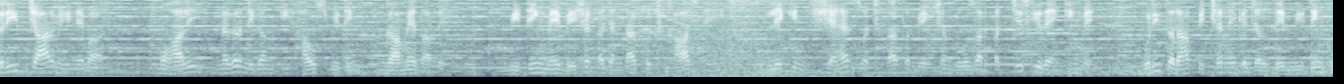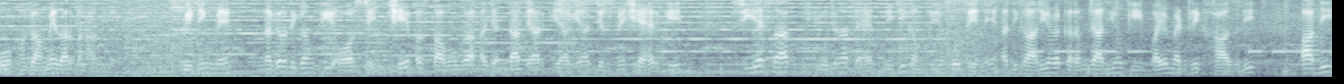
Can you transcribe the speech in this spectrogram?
करीब चार महीने बाद मोहाली नगर निगम की हाउस मीटिंग हंगामेदार रही। मीटिंग में बेशक एजेंडा कुछ खास नहीं, लेकिन शहर स्वच्छता सर्वेक्षण 2025 की रैंकिंग में बुरी तरह पिछड़ने के चलते मीटिंग को हंगामेदार बना दिया। मीटिंग में नगर निगम की ओर से छह प्रस्तावों का एजेंडा तैयार किया गया, जिसमें शहर के सीएसआर योजना तहत निजी कंपनियों को देने अधिकारियों व कर्मचारियों की बायोमेट्रिक हाजिरी आदि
